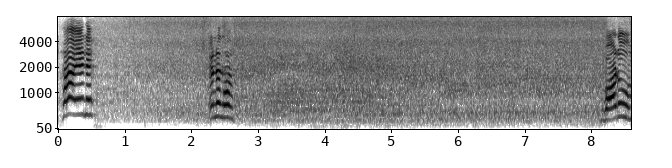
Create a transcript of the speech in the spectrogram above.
হ্যাঁ এনে এনে গরম।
